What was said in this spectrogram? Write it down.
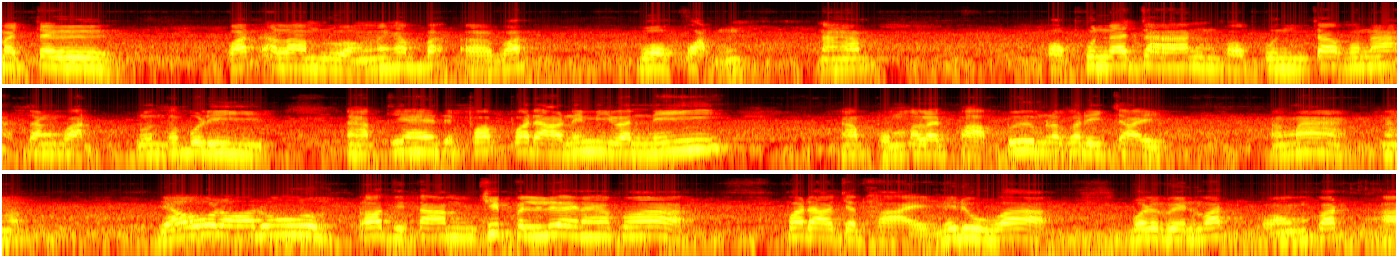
มาเจอวัดอารามหลวงนะครับวัดเอ่อวัดบัวขวัญนะครับ ขอบคุณอาจารย์ ขอบคุณเจ้าคณะจังหวัดนนทบุรีนะครับ ที่ให้พ่อพ่อดาวได้มีวันนี้นะครับ ผมอะไรปราบปลื้มแล้วก็ดีใจมากๆนะครับ เดี๋ยวรอดูรอติดตามคลิปไปเรื่อยนะครับเพราะว่าพ่อดาวจะถ่ายให้ดูว่าบริเวณวัดของวัดอา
